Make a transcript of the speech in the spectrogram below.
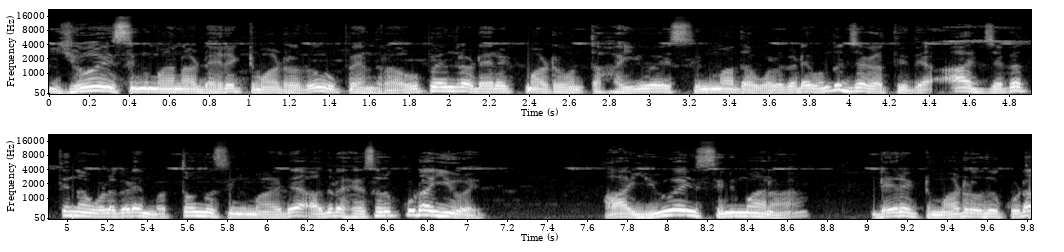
ಯು ಐ ಸಿನಿಮಾನ ಡೈರೆಕ್ಟ್ ಮಾಡಿರೋದು ಉಪೇಂದ್ರ. ಉಪೇಂದ್ರ ಡೈರೆಕ್ಟ್ ಮಾಡಿರುವಂತಹ ಯು ಐ ಸಿನಿಮಾದ ಒಳಗಡೆ ಒಂದು ಜಗತ್ತಿದೆ. ಆ ಜಗತ್ತಿನ ಒಳಗಡೆ ಮತ್ತೊಂದು ಸಿನಿಮಾ ಇದೆ. ಅದರ ಹೆಸರು ಕೂಡ ಯು ಐ ಆ ಯು ಐ ಸಿನಿಮಾನ ಡೈರೆಕ್ಟ್ ಮಾಡಿರೋದು ಕೂಡ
